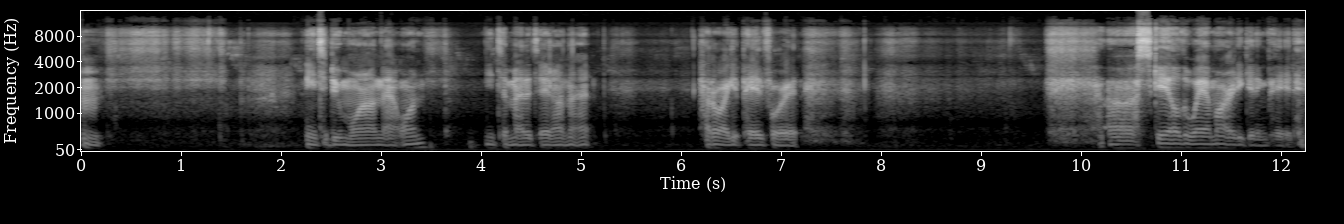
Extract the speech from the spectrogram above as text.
Hmm. Need to do more on that one. Need to meditate on that. How do I get paid for it? Uh, scale the way I'm already getting paid.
